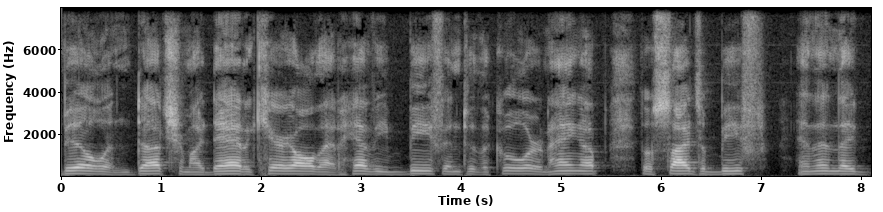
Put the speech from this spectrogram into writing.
Bill and Dutch and my dad would carry all that heavy beef into the cooler and hang up those sides of beef, and then they'd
